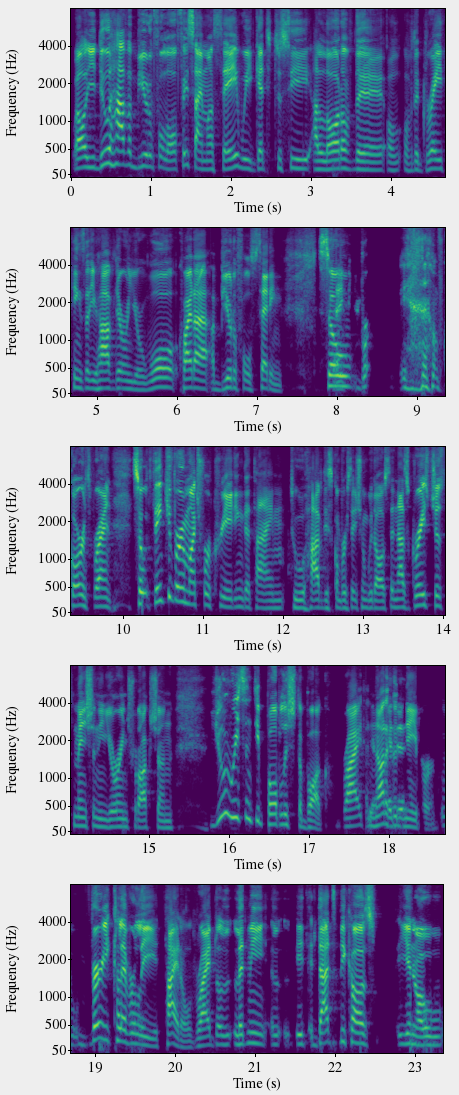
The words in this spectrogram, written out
Well, you do have a beautiful office, I must say. We get to see a lot of the of, of the great things that you have there on your wall. Quite a, a beautiful setting. So, yeah, of course, Brian. So thank you very much for creating the time to have this conversation with us. And as Grace just mentioned in your introduction, you recently published a book, right? Yeah, Not a I good did. neighbor. Very cleverly titled, right? Let me. It, that's because you know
